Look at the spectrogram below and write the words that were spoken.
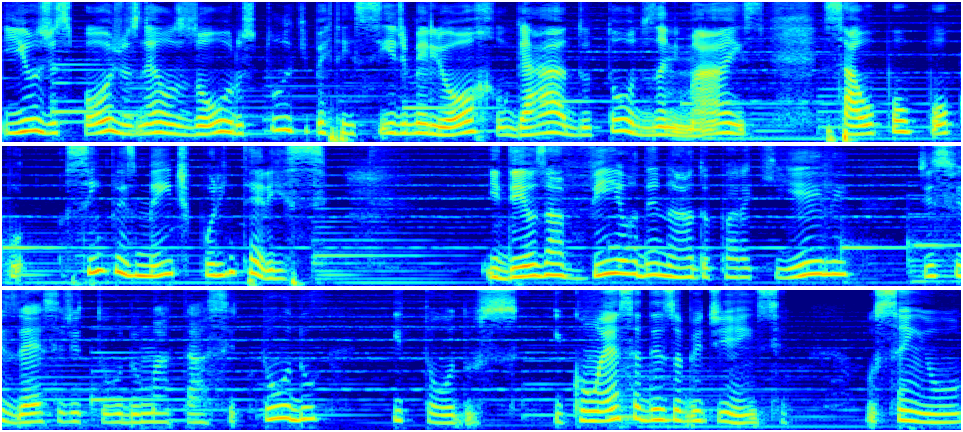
e os despojos, né, os ouros, tudo que pertencia de melhor, o gado, todos os animais, Saul poupou por, simplesmente por interesse. E Deus havia ordenado para que ele desfizesse de tudo, matasse tudo e todos. E com essa desobediência, o Senhor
